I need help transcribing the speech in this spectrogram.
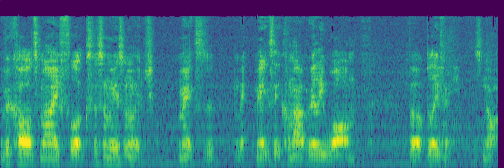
records my flux for some reason, which makes the, makes it come out really warm. But believe me, it's not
